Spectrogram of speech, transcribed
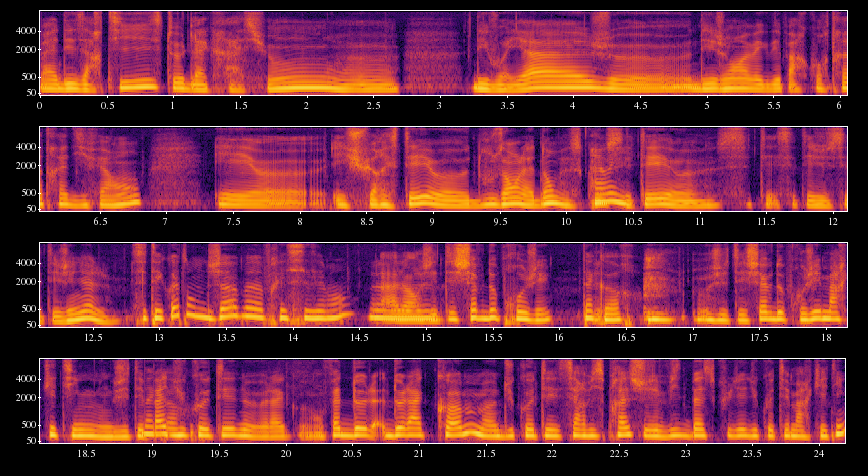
bah, des artistes, de la création, des voyages, euh, des gens avec des parcours très très différents. Et, euh, et je suis restée euh, 12 ans là-dedans parce que Ah oui. c'était, euh, c'était, c'était, c'était génial. C'était quoi ton job euh, précisément le- Alors j'étais chef de projet. D'accord. J'étais chef de projet marketing, donc j'étais pas du côté de la, en fait de la com, du côté service presse. J'ai vite basculé du côté marketing,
